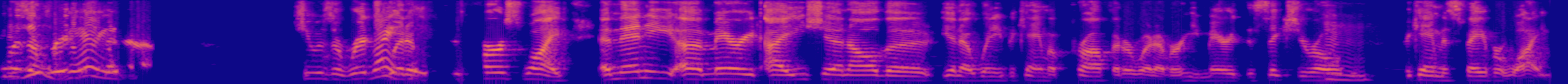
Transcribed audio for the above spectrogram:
He was, a rich very... widow. She was a rich right. widow, his first wife, and then he uh, married Aisha and all the you know when he became a prophet or whatever. He married the six year old, mm-hmm. became his favorite wife,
